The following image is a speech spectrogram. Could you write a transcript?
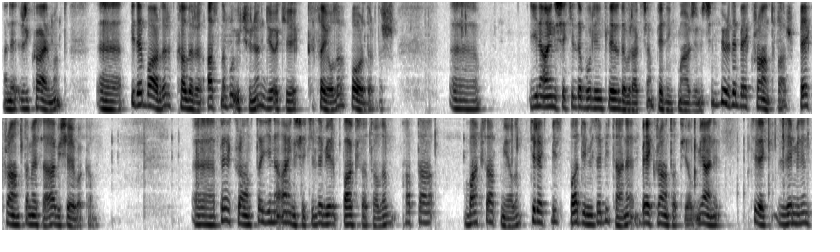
Hani requirement. Bir de border color'ı. Aslında bu üçünün diyor ki kısa yolu border'dır. Yine aynı şekilde bu linkleri de bırakacağım padding margin için. Bir de background var. Background'da mesela bir şeye bakalım. E, background'da yine aynı şekilde bir box atalım. Hatta box atmayalım. Direkt biz body'mize bir tane background atayalım. Yani direkt zeminin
